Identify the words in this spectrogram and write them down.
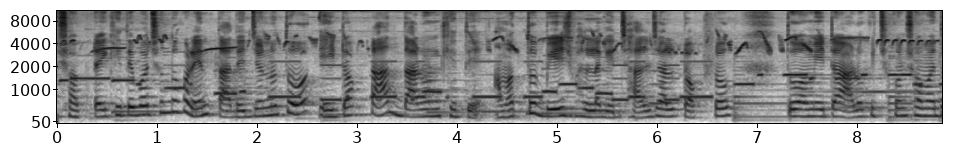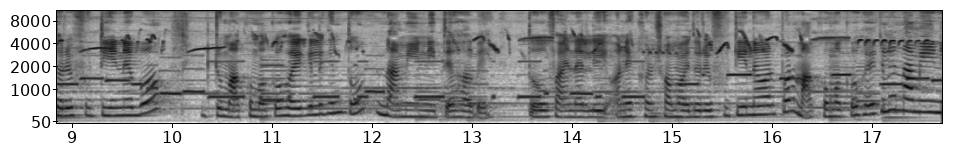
সবটাই খেতে পছন্দ করেন, তাদের জন্য তো এই টকটা দারুণ খেতে। আমার তো বেশ ভালো লাগে ঝাল ঝাল টক টক। তো আমি এটা আরও কিছুক্ষণ সময় ধরে ফুটিয়ে নেব। একটু মাখো মাখো হয়ে গেলে কিন্তু নামিয়ে নিতে হবে। তো ফাইনালি অনেকক্ষণ সময় ধরে ফুটিয়ে নেওয়ার পর মাখো মাখো হয়ে গেলে নামিয়ে নিই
